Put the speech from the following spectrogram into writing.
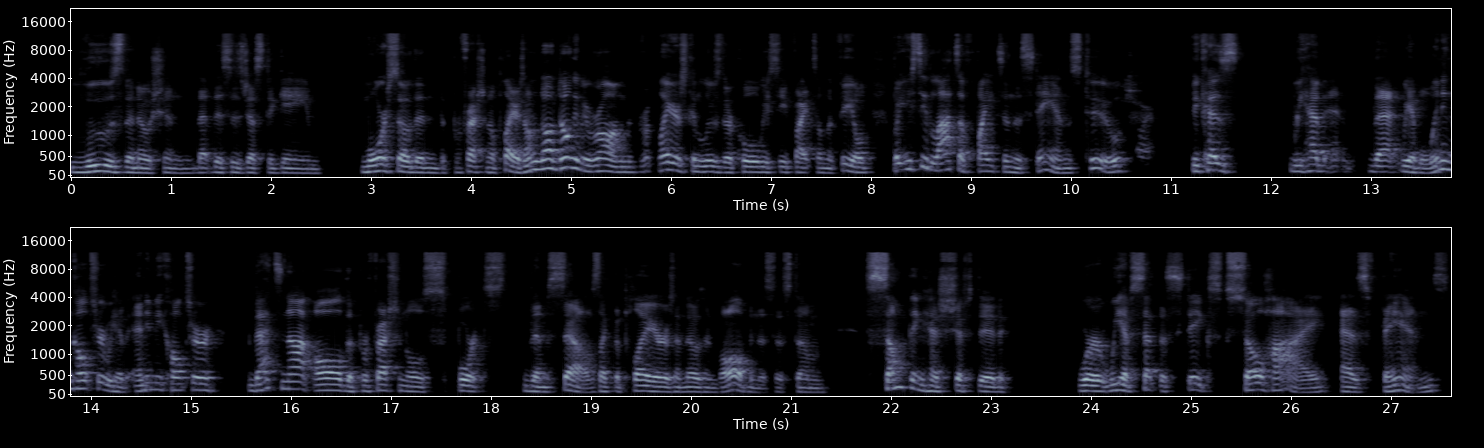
lose the notion that this is just a game more so than the professional players. Don't, don't, don't get me wrong, the players can lose their cool. We see fights on the field, but you see lots of fights in the stands too. Sure. Because we have that we have a winning culture we have enemy culture that's not all the professional sports themselves like the players and those involved in the system something has shifted where we have set the stakes so high as fans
